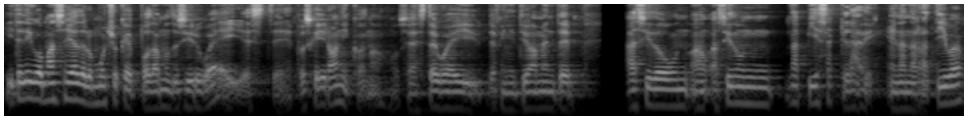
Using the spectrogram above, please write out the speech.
y te digo, más allá de lo mucho que podamos decir, güey, este, pues qué irónico, ¿no? O sea, este güey definitivamente ha sido, un, ha sido una pieza clave en la narrativa,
